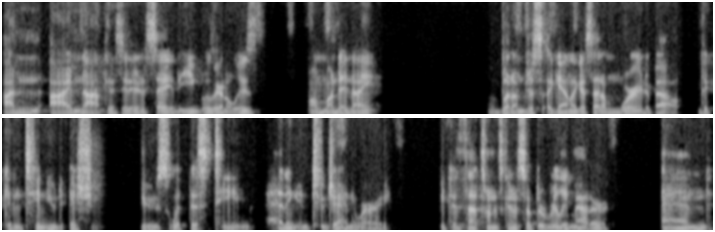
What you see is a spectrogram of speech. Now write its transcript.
I'm I'm not here and say the Eagles are gonna lose on Monday night. But I'm just again, like I said, I'm worried about the continued issues with this team heading into January because that's when it's going to start to really matter. And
